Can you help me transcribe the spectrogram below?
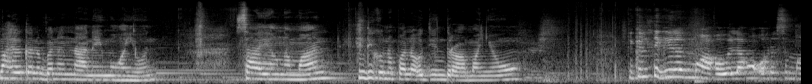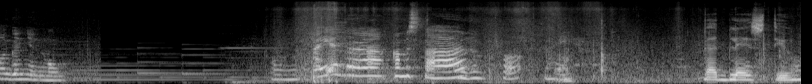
Mahal ka na ba ng nanay mo ngayon? Sayang naman, hindi ko napanood yung drama nyo. Tigil-tigilan mo ako, wala akong oras sa mga ganyan mo. Hi, anak. Kamusta? po? God bless you.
